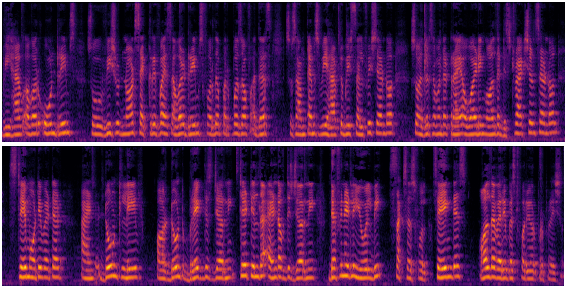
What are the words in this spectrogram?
we have our own dreams so we should not sacrifice our dreams for the purpose of others so sometimes we have to be selfish and all so others someone that try avoiding all the distractions and all stay motivated and don't leave or don't break this journey. Stay till the end of this journey. Definitely you will be successful. Saying this all the very best for your preparation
